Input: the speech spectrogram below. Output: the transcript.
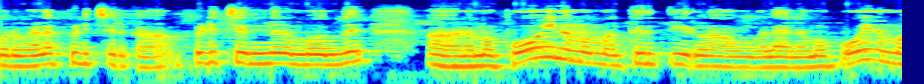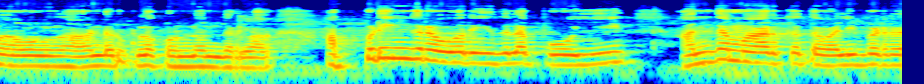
ஒரு வேளை பிடிச்சிருக்கலாம். பிடிச்சிருந்து நம்ம வந்து நம்ம போய் நம்ம திருத்திடலாம் அவங்கள. நம்ம போய் நம்ம அவங்கள ஆண்டவருக்குள்ளே கொண்டு வந்துடலாம். அப்படிங்கிற ஒரு இதில் போய் அந்த மார்க்கத்தை வழிபடுற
